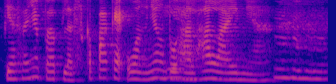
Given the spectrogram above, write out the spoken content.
biasanya bablas, kepake uangnya untuk Iya. hal-hal lainnya. Hmm,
